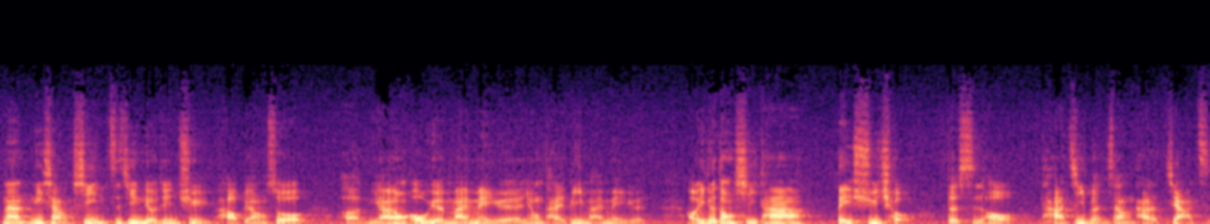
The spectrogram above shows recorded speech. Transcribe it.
那你想吸引资金流进去，好，比方说呃，你要用欧元买美元，用台币买美元，哦，一个东西它被需求的时候，它基本上它的价值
